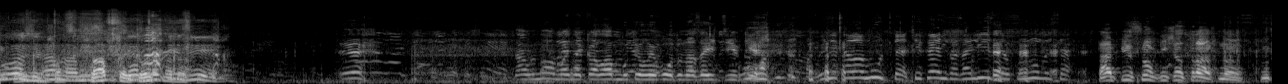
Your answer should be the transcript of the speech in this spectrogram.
Боже. Бабка Ти звір. Давно мене каламутили воду на зайцівки. Ви не каламутьте, тихенько залізли, окунулися. Там пісок, нічого страшного. Тут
